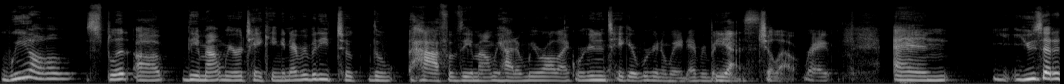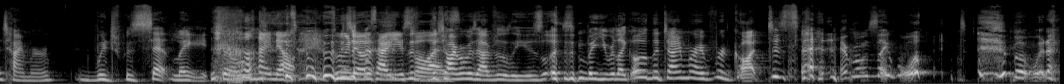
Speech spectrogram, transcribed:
We all split up the amount we were taking, and everybody took the half of the amount we had, and we were all like, "We're gonna take it. We're gonna wait. Everybody, Yes. chill out, right?" And you set a timer, which was set late. So I know. Who knows how useful the, the timer was absolutely useless. But you were like, "Oh, the timer I forgot to set," and everyone was like, "What?" But whatever.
